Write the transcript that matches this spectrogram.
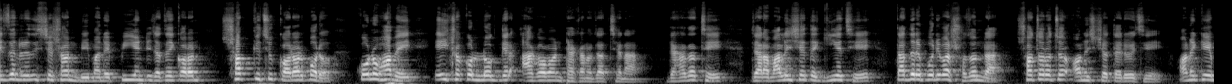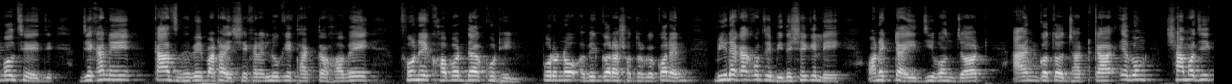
এজেন্ট রেজিস্ট্রেশন বিমানে পিএনটি যাচাইকরণ সব কিছু করার পরও কোনোভাবে এই সকল লোকদের আগমন ঠেকানো যাচ্ছে না। দেখা যাচ্ছে, যারা মালয়েশিয়াতে গিয়েছে, তাদের পরিবার স্বজনরা সচরাচর অনিশ্চয়তায় রয়েছে। অনেকেই বলছে যেখানে কাজ ভেবে পাঠায়, সেখানে লুকিয়ে থাকতে হবে। ফোনে খবর দেওয়া কঠিন। পুরনো অভিজ্ঞরা সতর্ক করেন, বিনা কাগজে বিদেশে গেলে অনেকটাই জীবন জট, আইনগত ঝটকা এবং সামাজিক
